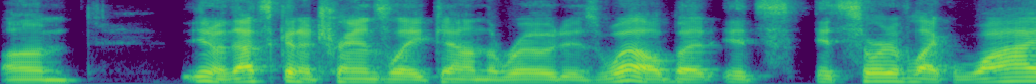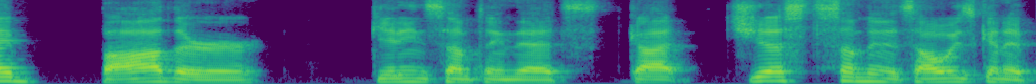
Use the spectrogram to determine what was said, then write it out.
Um, you know that's going to translate down the road as well but it's it's sort of like why bother getting something that's got just something that's always going to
